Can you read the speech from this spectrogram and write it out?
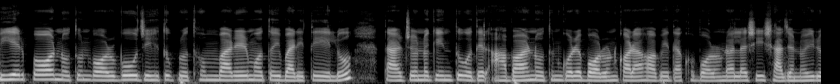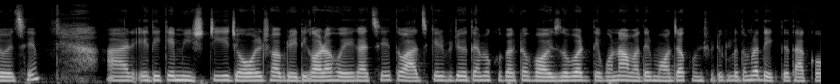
বিয়ের পর নতুন বড় বউ যেহেতু প্রথমবারের মতো এই বাড়িতে এলো, তার জন্য কিন্তু ওদের আবার নতুন করে বরণ করা হবে। দেখো, বরণডালা সেই সাজানোই রয়েছে। আর এদিকে মিষ্টি, জল সব রেডি করা হয়ে গেছে। তো আজকের ভিডিওতে আমি খুব একটা ভয়েস ওভার দেবো না। আমাদের মজা খুনসুটিগুলো তোমরা দেখতে থাকো।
